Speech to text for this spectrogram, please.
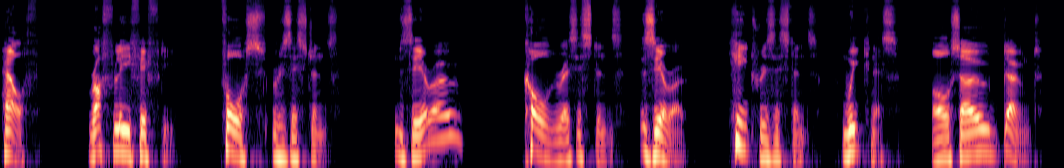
Health. Roughly 50. Force Resistance. 0. Cold Resistance. 0. Heat Resistance. Weakness. Also, don't.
